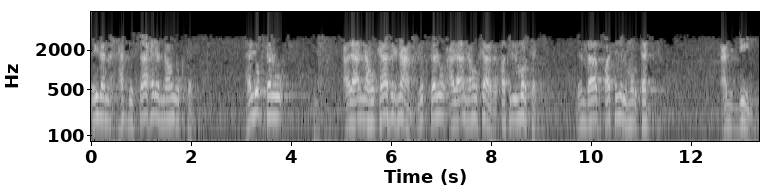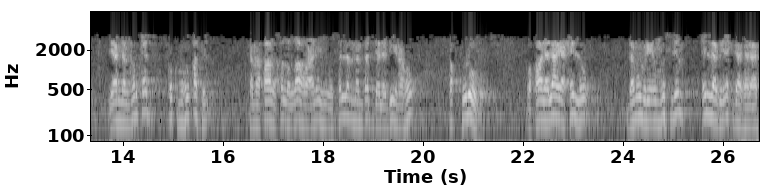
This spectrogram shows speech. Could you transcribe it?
إذا حد الساحر أنه يقتل. هل يقتل على أنه كافر؟ نعم يقتل على أنه كافر قتل المرتد من باب قتل المرتد. عن الدين لأن المرتد حكمه القتل. كما قال صلى الله عليه وسلم من بدل دينه فاقتلوه. وقال لا يحل دم امرئ مسلم إلا بإحدى ثلاث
